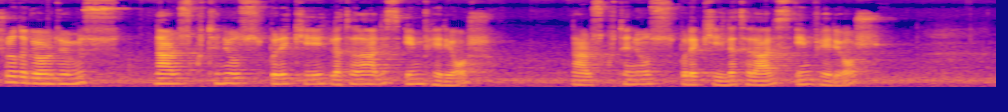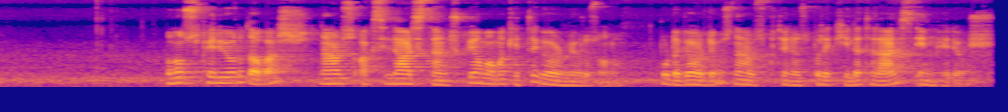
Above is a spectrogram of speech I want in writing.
Şurada gördüğümüz nervus cutaneus brachii lateralis inferior. Nervus cutaneus brachii lateralis inferior. Bunun superior'u da var. Nervus axillaris'ten çıkıyor ama makette görmüyoruz onu. Burada gördüğümüz nervus cutaneus brachii lateralis inferior.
